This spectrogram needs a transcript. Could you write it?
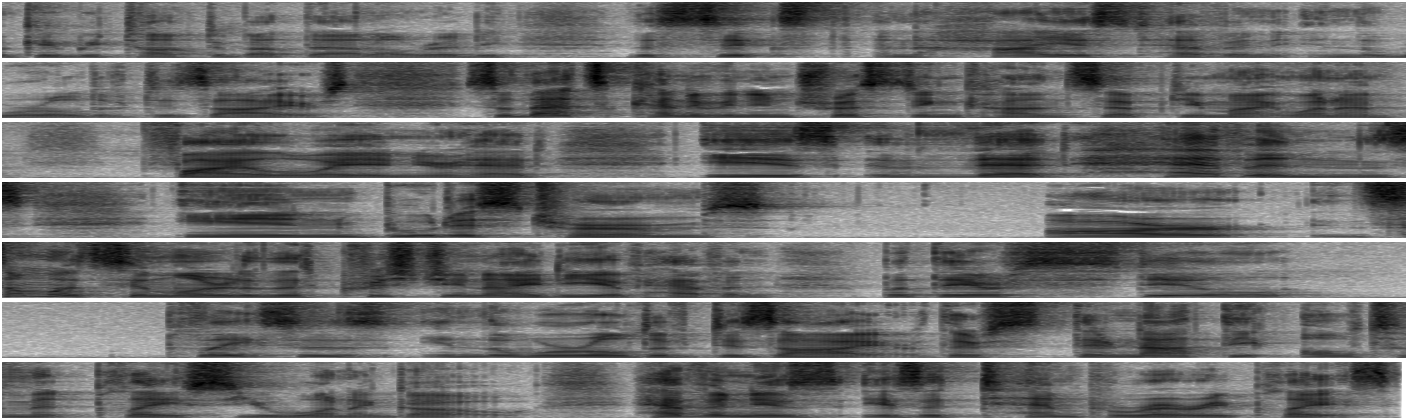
Okay, we talked about that already. The sixth and highest heaven in the world of desires. So that's kind of an interesting concept you might want to file away in your head is that heavens in Buddhist terms are somewhat similar to the Christian idea of heaven, but they are still places in the world of desire. They're, they're not the ultimate place you want to go. Heaven is, is a temporary place.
